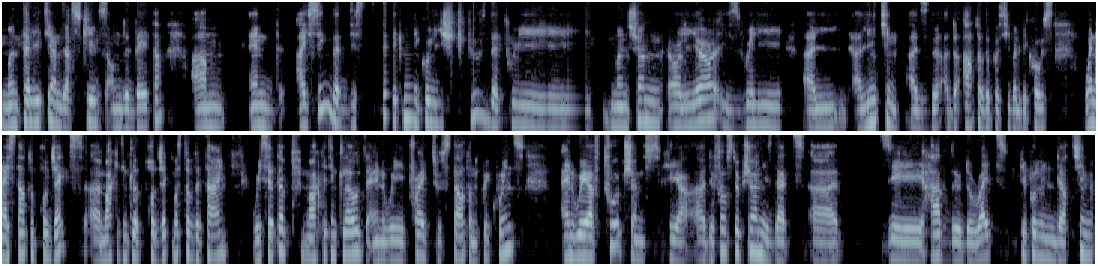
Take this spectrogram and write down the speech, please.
mentality and their skills on the data. Um, and I think that this technical issues that we mentioned earlier is really uh, limiting as the, the art of the possible because when I start a project, a marketing cloud project, most of the time we set up marketing cloud and we try to start on quick wins. And we have two options here. Uh, the first option is that uh, they have the, the right people in their team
